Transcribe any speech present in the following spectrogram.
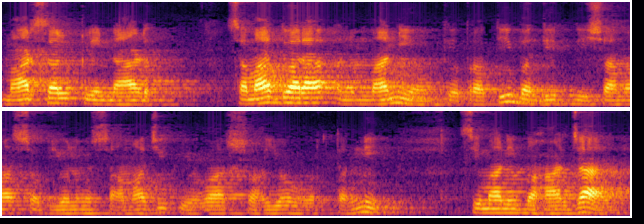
માર્શલ ક્લિનાર્ડ, સમાજ દ્વારા અનુમાન્ય કે પ્રતિબંધિત દિશામાં સભ્યોનો સામાજિક વ્યવહાર સહયોગ વર્તનની સીમાની બહાર જાય,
